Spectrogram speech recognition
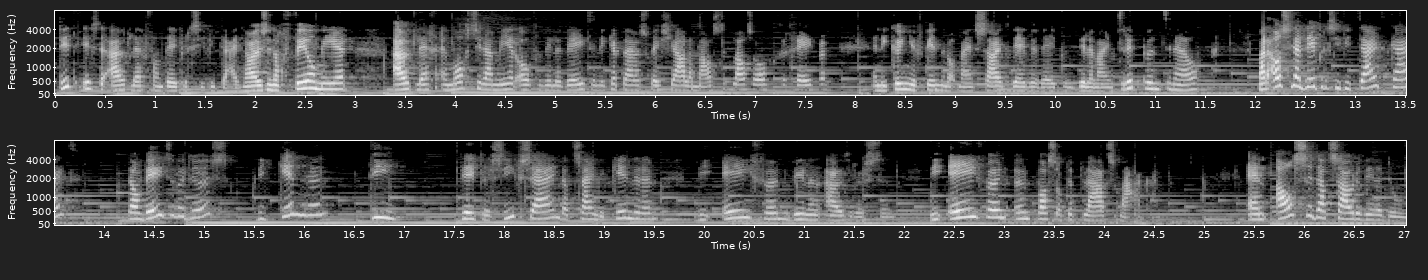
Dit is de uitleg van depressiviteit. Nou is er nog veel meer uitleg en mocht je daar meer over willen weten, ik heb daar een speciale masterclass over gegeven en die kun je vinden op mijn site www.willemijntrip.nl. Maar als je naar depressiviteit kijkt, dan weten we dus, die kinderen die depressief zijn, dat zijn de kinderen die even willen uitrusten. Die even een pas op de plaats maken. En als ze dat zouden willen doen,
